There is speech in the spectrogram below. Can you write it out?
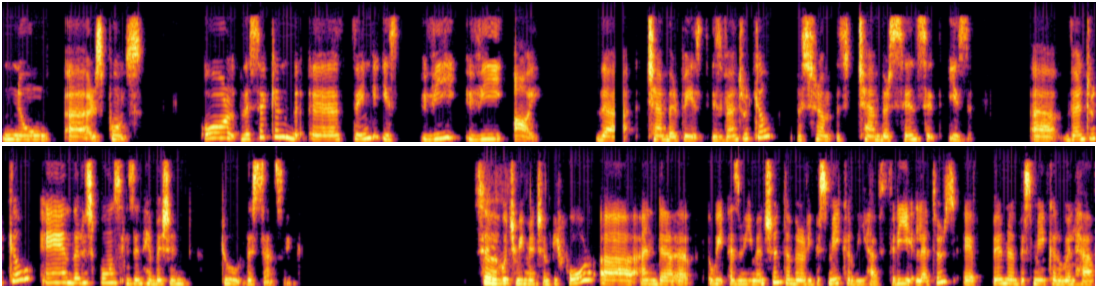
no uh, response. Or the second uh, thing is VVI. The chamber paced is ventricle, the chamber sensed is uh, ventricle, and the response is inhibition to the sensing. So, which we mentioned before, uh, and uh, we, as we mentioned, temporary pacemaker we have three letters. A permanent pacemaker will have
